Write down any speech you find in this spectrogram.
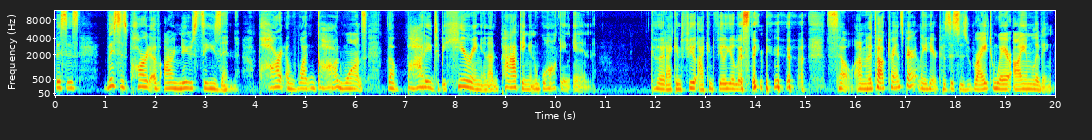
This is this is part of our new season, part of what God wants the body to be hearing and unpacking and walking in. Good. I can feel I can feel you listening. so, I'm going to talk transparently here cuz this is right where I am living.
